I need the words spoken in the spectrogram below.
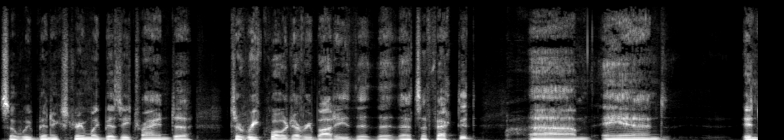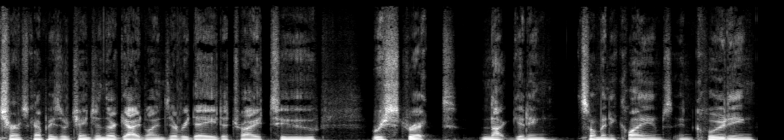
So we've been extremely busy trying to to requote everybody that, that that's affected, um, and insurance companies are changing their guidelines every day to try to restrict not getting so many claims, including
